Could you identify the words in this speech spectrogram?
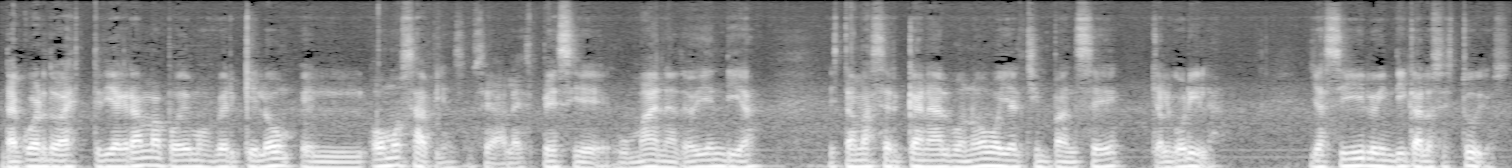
De acuerdo a este diagrama podemos ver que el, Homo sapiens, o sea, la especie humana de hoy en día, está más cercana al bonobo y al chimpancé que al gorila. Y así lo indican los estudios.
